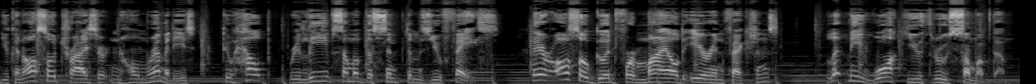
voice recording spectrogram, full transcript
you can also try certain home remedies to help relieve some of the symptoms you face. They are also good for mild ear infections. Let me walk you through some of them.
